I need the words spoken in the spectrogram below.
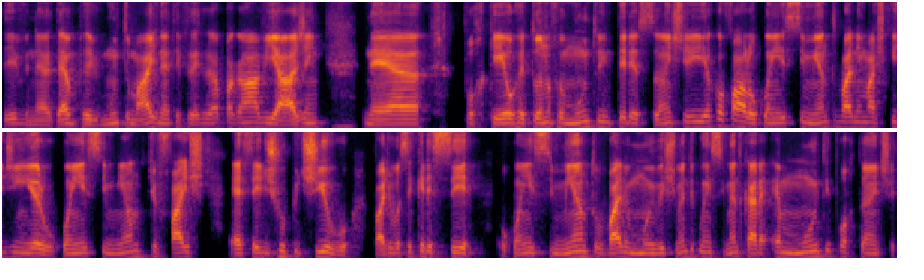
teve, né, até teve muito mais, né, teve que pagar uma viagem, né, porque o retorno foi muito interessante e é o que eu falo, o conhecimento vale mais que dinheiro, o conhecimento te faz é, ser disruptivo, faz você crescer, o conhecimento vale muito, o investimento em conhecimento, cara, é muito importante,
